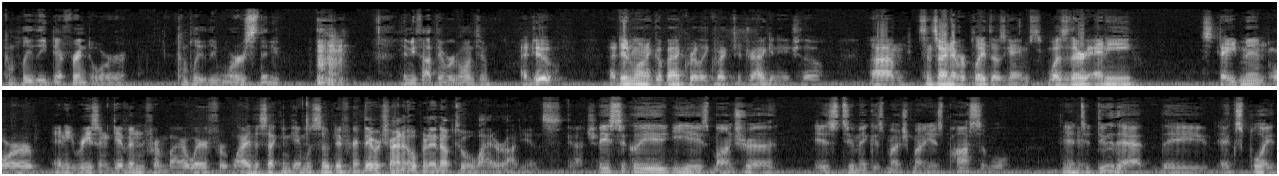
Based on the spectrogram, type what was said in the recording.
completely different or completely worse than you than you thought they were going to? I do. I did want to go back really quick to Dragon Age, though. Um, since I never played those games, was there any statement or any reason given from BioWare for why the second game was so different? They were trying to open it up to a wider audience. Gotcha. Basically, EA's mantra is to make as much money as possible, and Mhm. to do that, they exploit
